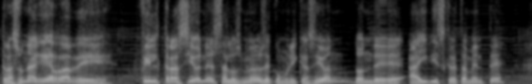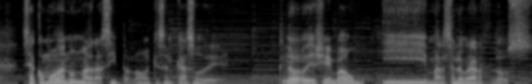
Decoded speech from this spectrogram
tras una guerra de filtraciones a los medios de comunicación, donde ahí discretamente se acomodan un madracito, ¿no? Que es el caso de Claudia Sheinbaum y Marcelo Ebrard, los,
